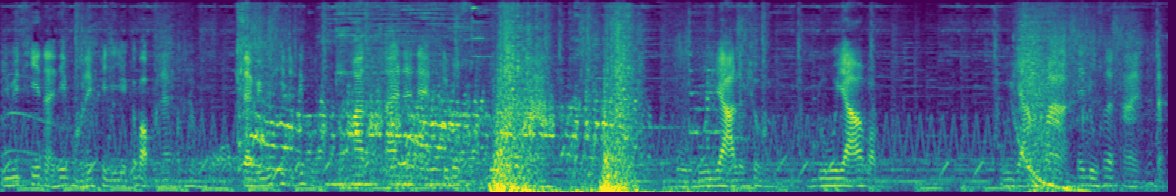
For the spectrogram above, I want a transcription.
มีวิธีไหนที่ผมได้เพลงเยอะๆก็บอกมาได้ครับท่านผู้ชมแต่มีวิธีหนที่ผมต้องพลาดาดได้แน่ๆคือดูดูโฆษณาโอ้โหดูยาวเลยผู้ชมดูยาวแบบดูยาวมากได้ดูโฆษณาอนั้นนะ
